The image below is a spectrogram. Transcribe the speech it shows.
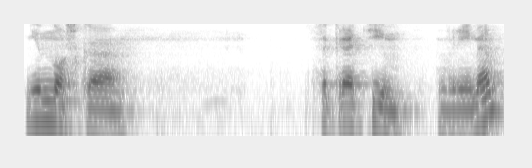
Немножко сократим время.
